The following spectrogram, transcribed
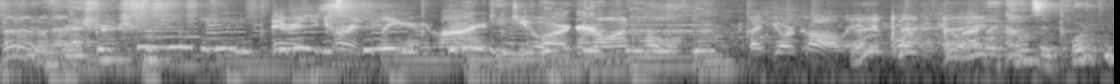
Well then, no pressure. There is currently a line. You are now on hold, but your call is important to us. My call's important.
